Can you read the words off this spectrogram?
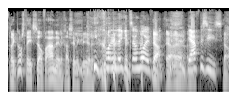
dat ik nog steeds zelf aandelen ga selecteren. gewoon omdat je het zo mooi vindt. Ja, ja, ja, ja. Precies. Ja.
